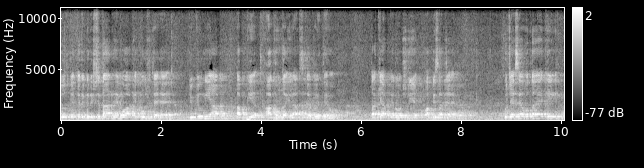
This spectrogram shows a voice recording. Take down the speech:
जो उसके करीबी रिश्तेदार हैं, वो आके पूछते हैं कि क्यों नहीं आप, आपकी आँखों का इलाज कर लेते हो? ताकि आपकी रोशनी वापस आ जाए। कुछ ऐसे होता है कि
